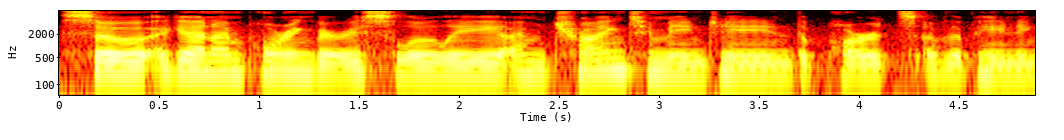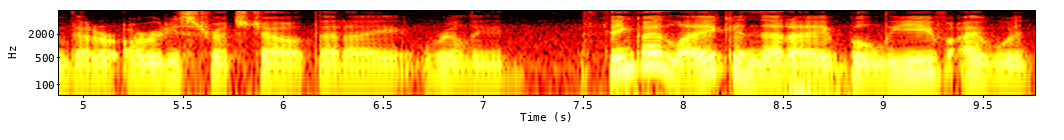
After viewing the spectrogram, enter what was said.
So again, I'm pouring very slowly. I'm trying to maintain the parts of the painting that are already stretched out that I really think I like and that I believe I would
